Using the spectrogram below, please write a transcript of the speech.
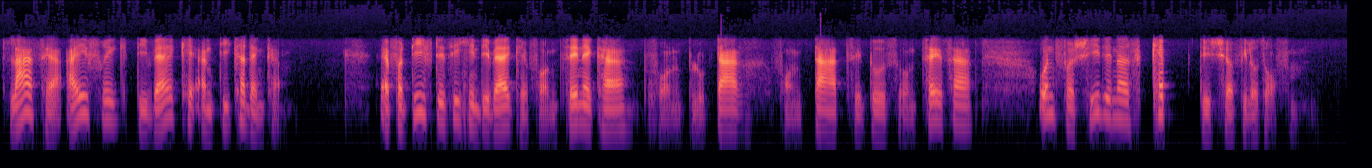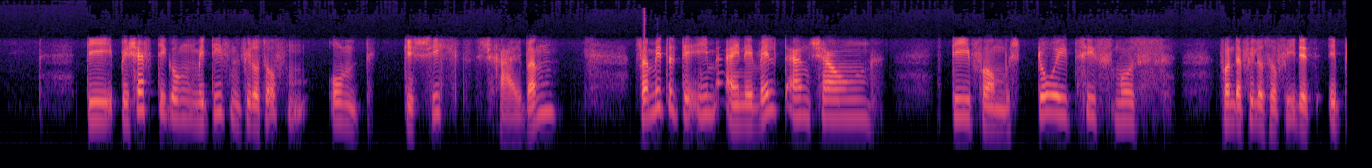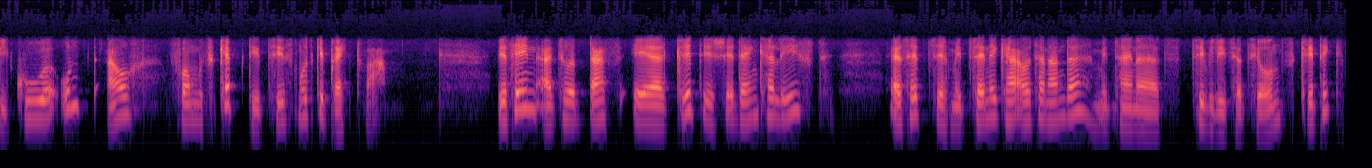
las er eifrig die Werke antiker Denker. Er vertiefte sich in die Werke von Seneca, von Plutarch, von Tacitus und Caesar und verschiedener skeptischer Philosophen. Die Beschäftigung mit diesen Philosophen und Geschichtsschreibern vermittelte ihm eine Weltanschauung, die vom Stoizismus, von der Philosophie des Epikur und auch vom Skeptizismus geprägt war. Wir sehen also, dass er kritische Denker liest. Er setzt sich mit Seneca auseinander, mit seiner Zivilisationskritik.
